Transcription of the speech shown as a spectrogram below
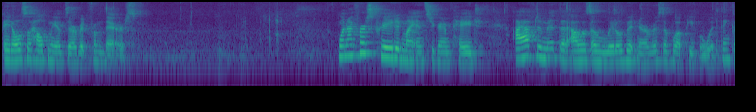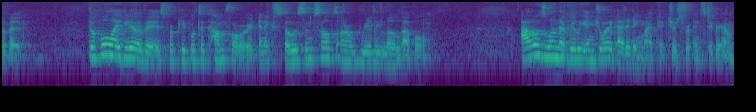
it also helped me observe it from theirs. When I first created my Instagram page, I have to admit that I was a little bit nervous of what people would think of it. The whole idea of it is for people to come forward and expose themselves on a really low level. I was one that really enjoyed editing my pictures for Instagram.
